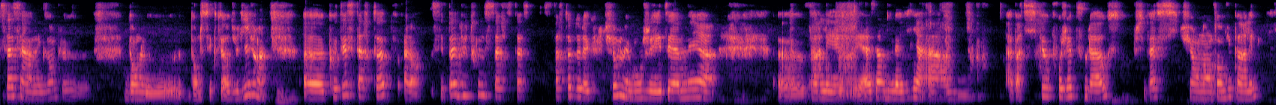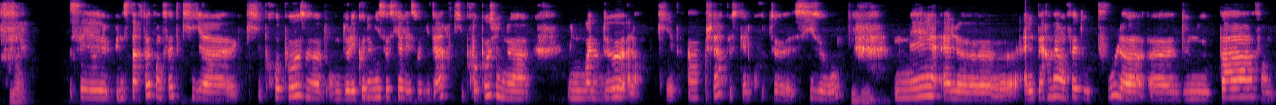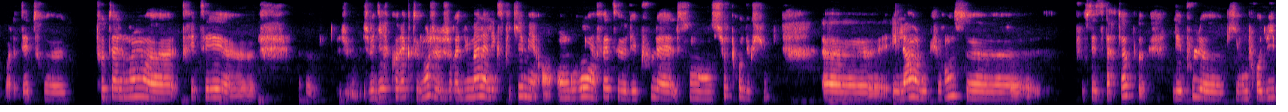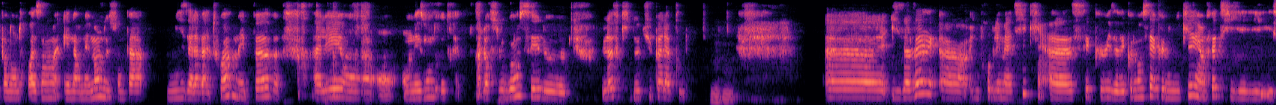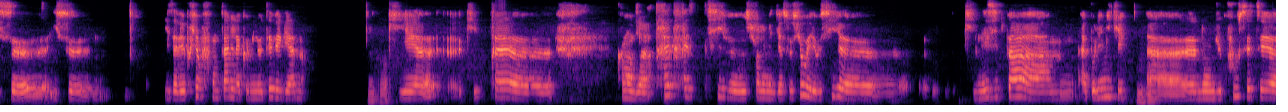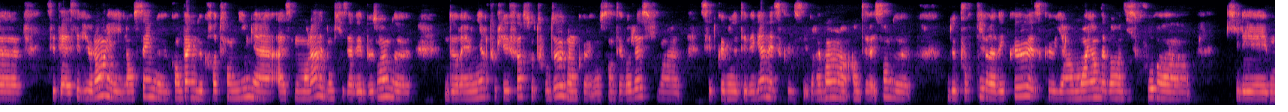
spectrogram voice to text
Ça, c'est un exemple dans le, dans le secteur du livre. Mmh. côté start-up, alors, c'est pas du tout une start-up de la culture, mais bon, j'ai été amenée euh, par les, hasards de la vie à, participer au projet Pool House. Je ne sais pas si tu en as entendu parler. C'est une start-up en fait qui, euh, qui propose donc, de l'économie sociale et solidaire, qui propose une, une boîte de alors qui est un peu chère puisqu'elle coûte 6 euh, euros, mhm. mais elle, elle permet en fait au pool de ne pas, enfin, d'être totalement euh, traité euh, euh, je, veux dire correctement, j'aurais du mal à l'expliquer, mais en, gros, en fait, les poules, elles sont en surproduction. et là, en l'occurrence, pour cette start-up, les poules qui ont produit pendant trois ans énormément ne sont pas mises à l'abattoir, mais peuvent aller en, maison de retraite. Leur slogan, c'est l'œuf qui ne tue pas la poule. Mmh euh, ils avaient euh, une problématique, euh, c'est qu'ils avaient commencé à communiquer et en fait ils, se, ils, se, ils avaient pris en frontal la communauté végane, qui est, qui est très, comment dire, très très active sur les médias sociaux et aussi qui n'hésite pas à, polémiquer. Mhm. Euh, donc du coup, c'était euh, c'était assez violent et ils lançaient une campagne de crowdfunding à, ce moment-là. Donc ils avaient besoin de, de, réunir toutes les forces autour d'eux. Donc euh, on s'interrogeait sur cette communauté végane. Est-ce que c'est vraiment intéressant de, de poursuivre avec eux? Est-ce qu'il y a un moyen d'avoir un discours qui, les,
